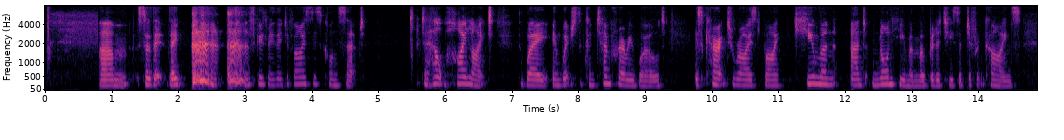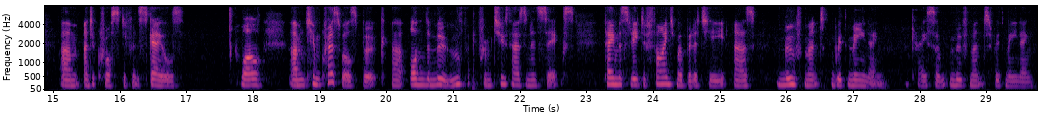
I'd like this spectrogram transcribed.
Um, so they, they excuse me, they devised this concept to help highlight the way in which the contemporary world is characterized by human and non-human mobilities of different kinds um, and across different scales. While um, Tim Cresswell's book, uh, On the Move from 2006, famously defined mobility as movement with meaning. Okay, so movement with meaning.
